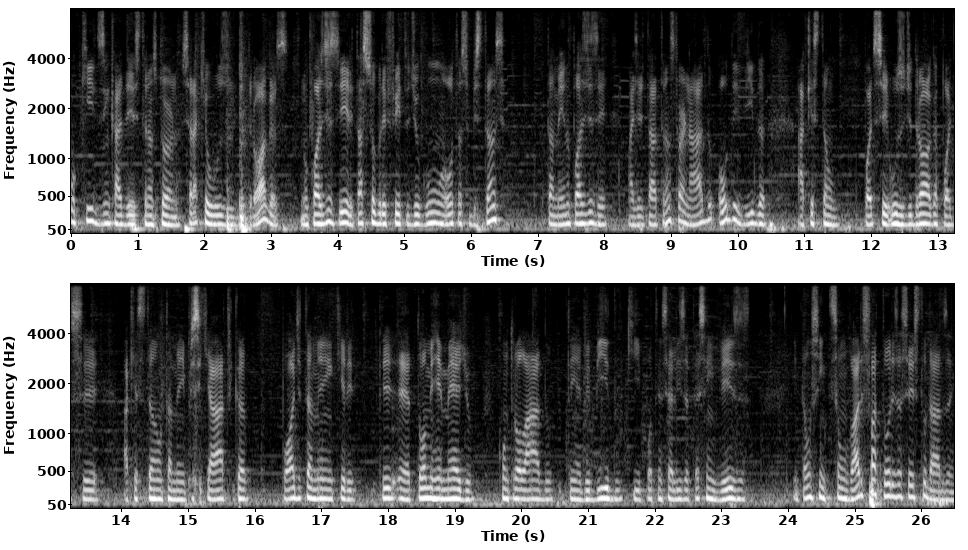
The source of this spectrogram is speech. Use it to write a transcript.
o que desencadeia esse transtorno? Será que é o uso de drogas? Não posso dizer. Ele está sob efeito de alguma outra substância? Também não posso dizer. Mas ele está transtornado ou devido à questão, pode ser uso de droga, pode ser a questão também psiquiátrica, pode também que ele te- eh, tome remédio controlado, tenha bebido, que potencializa até 100 vezes. Então, sim, são vários fatores a ser estudados aí.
